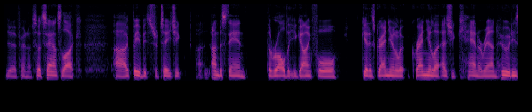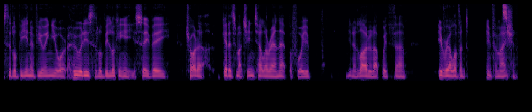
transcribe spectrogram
Yeah, fair enough. So it sounds like uh, be a bit strategic, uh, understand the role that you're going for, get as granular granular as you can around who it is that'll be interviewing you or who it is that'll be looking at your CV. Try to get as much intel around that before you you know loaded up with uh, irrelevant information.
